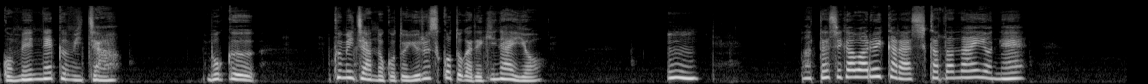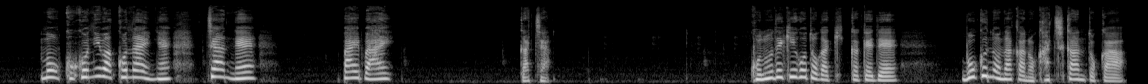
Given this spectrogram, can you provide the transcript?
ごめんね、クミちゃん。僕、クミちゃんのこと許すことができないよ。うん。私が悪いから仕方ないよね。もうここには来ないね。じゃあね。バイバイ。ガチャ。この出来事がきっかけで、僕の中の価値観とか、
